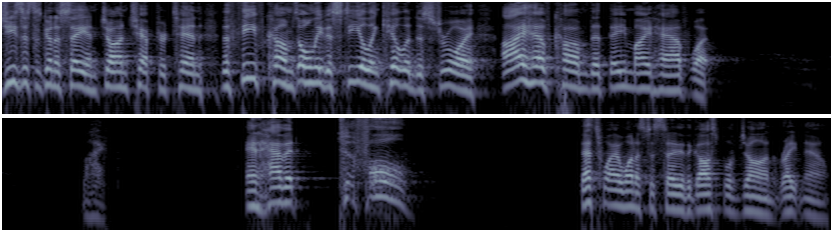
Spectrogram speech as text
Jesus is going to say in John chapter 10 the thief comes only to steal and kill and destroy. I have come that they might have what? Life. And have it to the full. That's why I want us to study the Gospel of John right now,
